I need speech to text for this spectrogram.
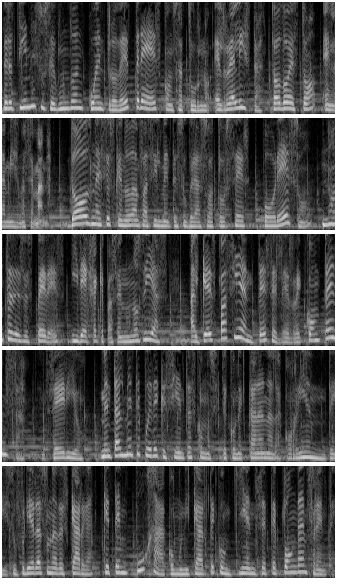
pero tiene su segundo encuentro de tres con Saturno, el realista. Todo esto en la misma semana. Dos necios que no dan fácilmente su brazo a torcer. Por eso, no te desesperes y deja que pasen unos días. Al que es paciente se le recompensa. En serio. Mentalmente puede que sientas como si te conectaran a la corriente y sufrieras una descarga que te empuja a comunicarte con quien se te ponga enfrente.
